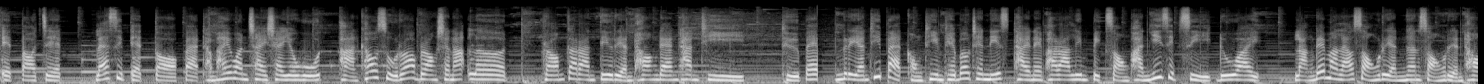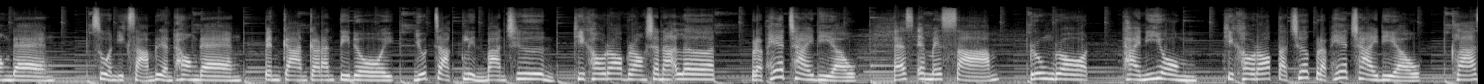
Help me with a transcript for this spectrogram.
11 ต่อ 7 และ 11 ต่อ 8ทำให้วันชัยชัยวุฒิผ่านเข้าสู่รอบรองชนะเลิศ พร้อมการันตีเหรียญทองแดงทันที ถือเป็นเหรียญที่ 8 ของทีมเทเบิลเทนนิสไทยในพาราลิมปิก 2024 อีกด้วย หลังได้มาแล้ว 2 เหรียญเงิน 2 เหรียญทองแดง ส่วนอีก 3 เหรียญทองแดง เป็นการการันตีโดย ยุทธจากกลิ่นบานชื่น ที่เข้ารอบรองชนะเลิศ ประเภทชายเดี่ยว SMS 3 รุ่งโรจน์ไทยนิยม ที่เข้ารอบตัดเชือกประเภทชายเดี่ยว คลาส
